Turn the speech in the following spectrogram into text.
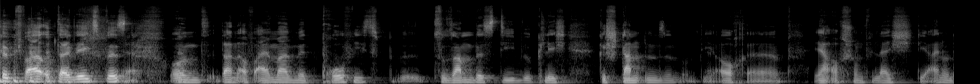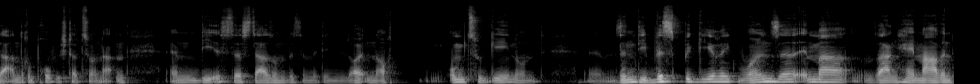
unterwegs bist ja. und dann auf einmal mit Profis äh, zusammen bist, die wirklich gestanden sind und die auch, äh, ja, auch schon vielleicht die ein oder andere Profistation hatten. Ähm, wie ist das da so ein bisschen mit den Leuten auch umzugehen und sind die wissbegierig? Wollen sie immer sagen, hey Marvin,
